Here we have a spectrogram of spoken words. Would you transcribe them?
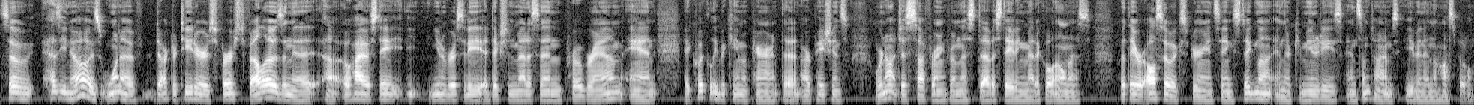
So, as you know, as one of Dr. Teeter's first fellows in the uh, Ohio State University Addiction Medicine program, and it quickly became apparent that our patients were not just suffering from this devastating medical illness, but they were also experiencing stigma in their communities and sometimes even in the hospital.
